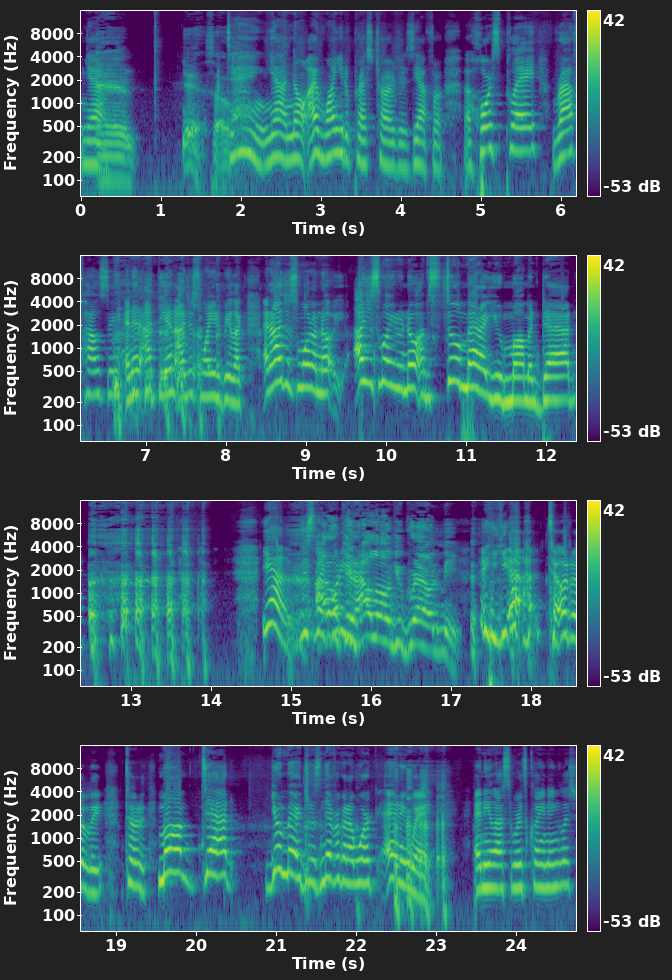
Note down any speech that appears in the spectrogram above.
yeah. and yeah, so Dang, yeah, no, I want you to press charges, yeah, for uh, horseplay, raft housing, and then at the end, I just want you to be like, and I just want to know, I just want you to know, I'm still mad at you, mom and dad. yeah, just like I don't are care you? how long you ground me. yeah, totally, totally. Mom, dad, your marriage was never gonna work anyway. Any last words, Clayton English?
